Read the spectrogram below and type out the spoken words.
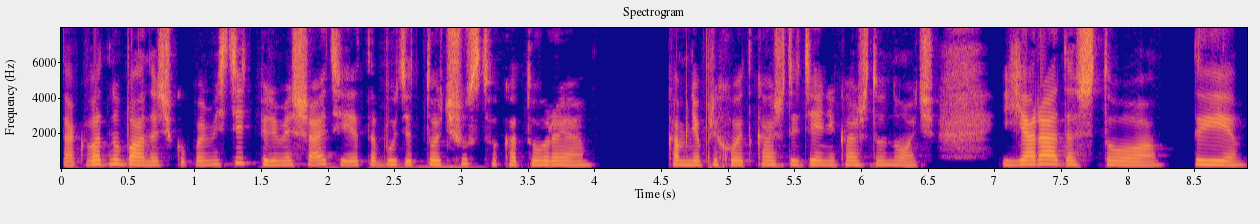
так в одну баночку поместить, перемешать, и это будет то чувство, которое ко мне приходит каждый день и каждую ночь. И я рада, что ты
